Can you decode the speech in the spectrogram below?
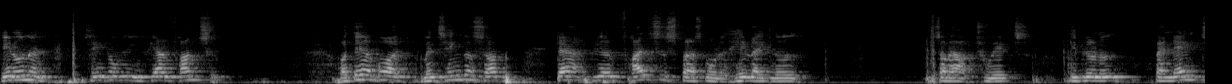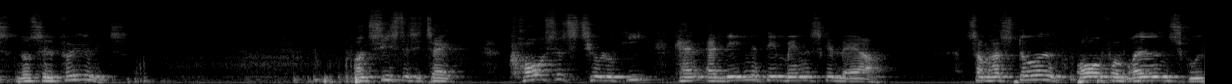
Det er noget, man tænker ud i en fjern fremtid. Og der, hvor man tænker sådan, der bliver frelsesspørgsmålet heller ikke noget, som er aktuelt. Det bliver noget banalt, noget selvfølgeligt. Og en sidste citat. Korsets teologi kan alene det menneske lære, som har stået over for vredens Gud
